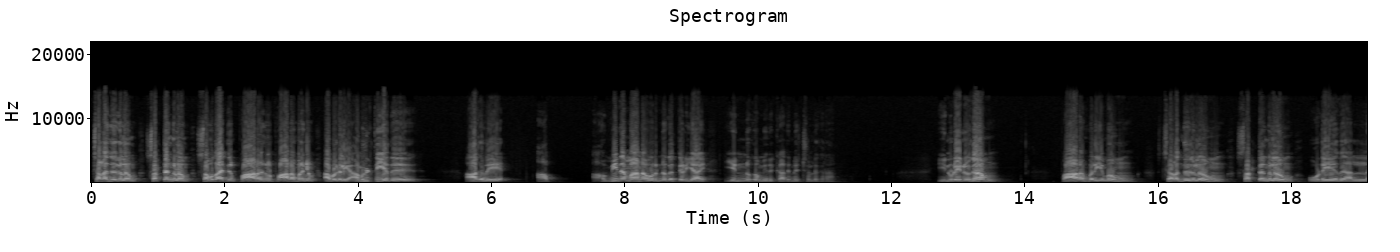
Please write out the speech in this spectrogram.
சடங்குகளும் சட்டங்களும் சமுதாயத்தின் பாரங்களும் பாரம்பரியங்களும் அவர்களை அமிழ்த்தியது. ஆகவே அப்- அவ்விதமான ஒரு நுகத்தடியாய் என் நுகம் இருக்காது என்று சொல்லுகிறான். என்னுடைய நுகம் பாரம்பரியமும் சடங்குகளும் சட்டங்களும் உடையது அல்ல.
